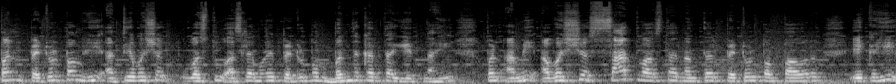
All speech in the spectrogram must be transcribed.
पण पेट्रोल पंप ही अत्यावश्यक वस्तू असल्यामुळे पेट्रोल पंप बंद करता येत नाही. पण आम्ही अवश्य सात वाजता नंतर पेट्रोल पंपावर एकही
